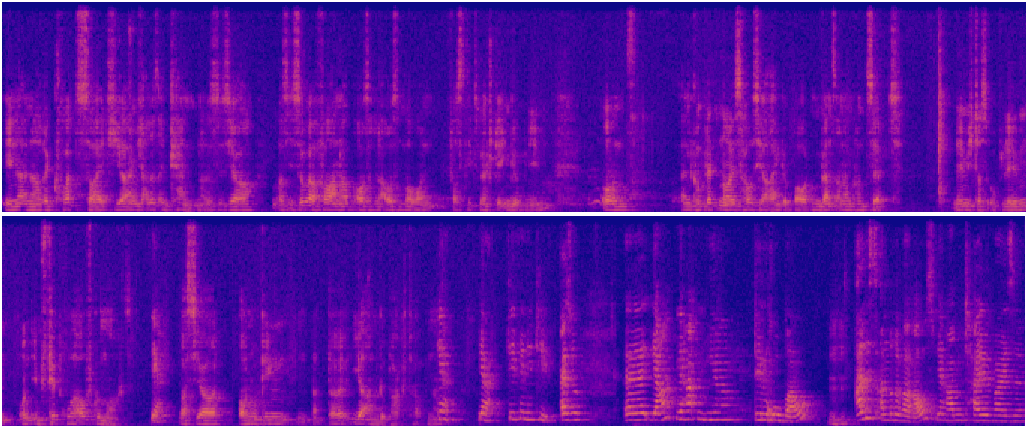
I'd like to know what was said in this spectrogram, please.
In einer Rekordzeit hier eigentlich alles entkernt. Ne? Das ist ja, was ich so erfahren habe, außer den Außenmauern fast nichts mehr stehen geblieben. Und ein komplett neues Haus hier eingebaut, mit einem ganz anderen Konzept, nämlich das Obleben, und im Februar aufgemacht. Ja. Was ja auch nur ging, da ihr angepackt habt. Ne? Ja, ja, definitiv. Also äh, ja, wir hatten hier den Rohbau. Mhm. Alles andere war raus. Wir haben teilweise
